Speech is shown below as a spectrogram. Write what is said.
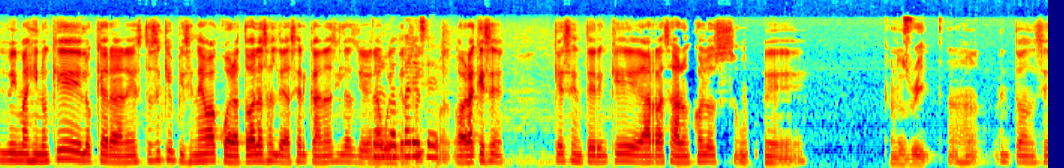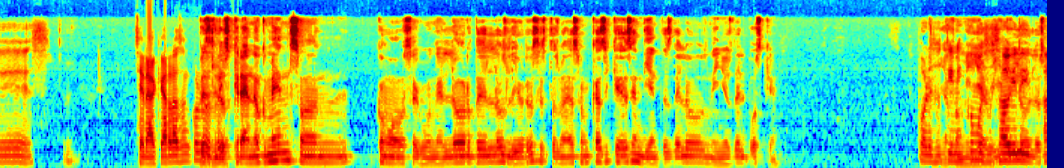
me imagino que lo que harán estos es que empiecen a evacuar a todas las aldeas cercanas y las lleven a Vuelve a Winterfell. Ahora que se que se enteren que arrasaron con los eh, con los Reed. ajá, entonces ¿Será que arrasan con Pues los los Reed? Cranogmen son, como según el lore de los libros, estos manes son casi que descendientes de los niños del bosque. por eso La tienen como esas habili- los que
